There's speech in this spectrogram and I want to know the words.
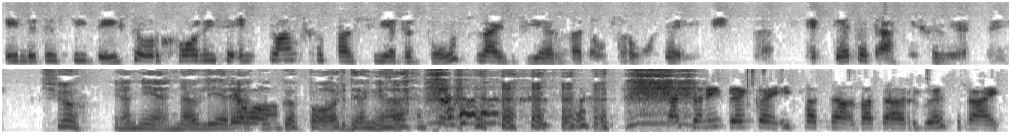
en dit is die beste organiese en plantgebaseerde bosluisweermiddel vir honde en mense. En dit het ek nie geweet nie. Sjoe, ja nee, nou leer ek ja. ook 'n paar dinge. ek kan nie dink aan iets wat wat daar roosryk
